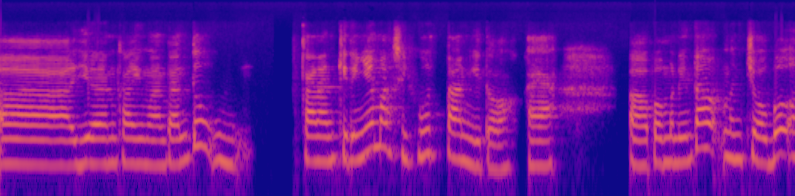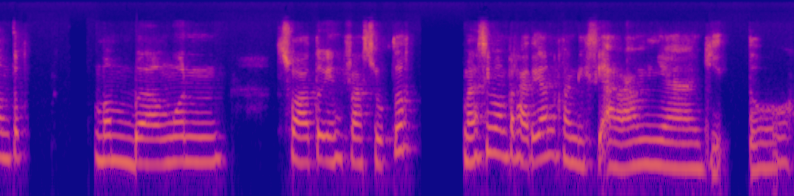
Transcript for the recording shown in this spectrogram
uh, jalan Kalimantan tuh kanan kirinya masih hutan gitu loh. Kayak uh, pemerintah mencoba untuk membangun suatu infrastruktur masih memperhatikan kondisi alamnya gitu.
